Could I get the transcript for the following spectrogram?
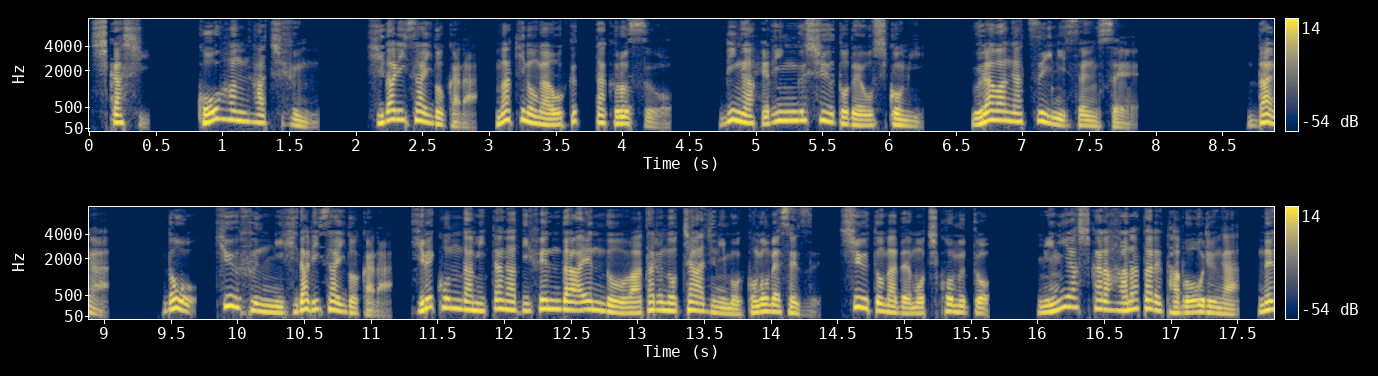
しかし後半8分左サイドから牧野が送ったクロスを李がヘディングシュートで押し込み浦和がついに先制。だが同9分に左サイドから切れ込んだ三田がディフェンダー遠藤航のチャージにもこのめせずシュートまで持ち込むと右足から放たれたボールがネッ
